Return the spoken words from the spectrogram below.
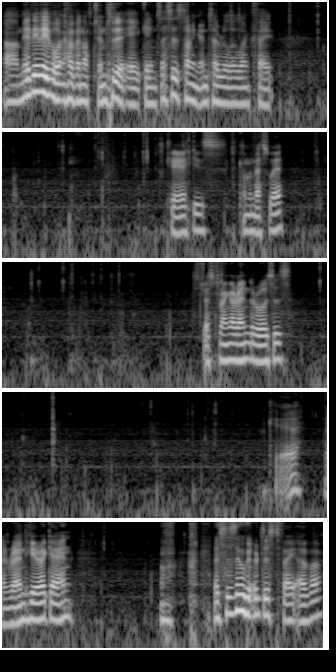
Uh, maybe we won't have enough time to do 8 games. This is turning into a really long fight. Okay, he's coming this way. Let's just ring around the roses. Okay, then round here again. this is the weirdest fight ever.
